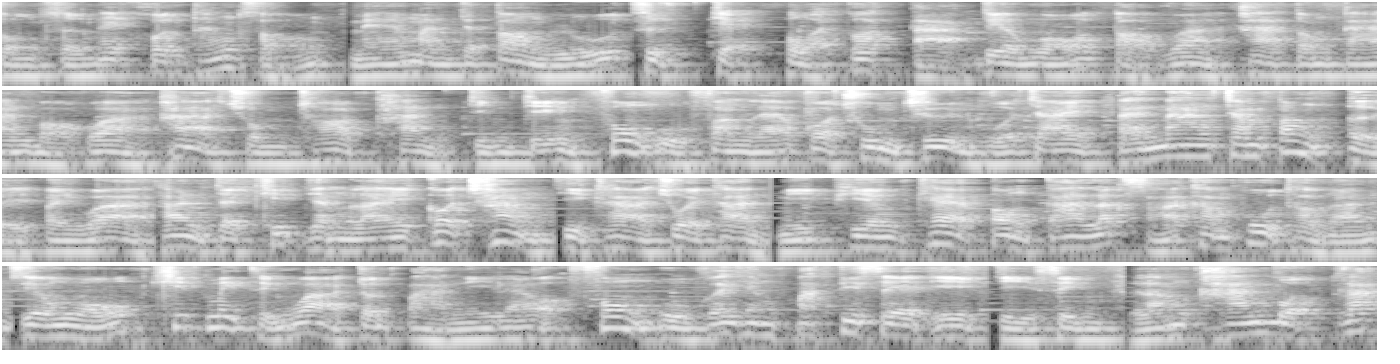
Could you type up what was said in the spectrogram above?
ส่งเสริมให้คนทั้งสอง แม้มันจะต้องรู้สึกเจ็บปวดก็ตามเสี่ยวโง่ตอบว่าข้าต้องการบอกว่าข้าชมชอบท่านจริง ๆ ฟงอู่ฟังแล้วก็ชุ่มชื่นหัวใจ แต่นางจำต้องเอ่ยไปว่าท่านจะคิดอย่างไรก็ช่างที่ข้าช่วยท่านมีเพียงแค่ต้องการรักษาคำพูดเท่านั้นเสี่ยวโง่คิดไม่ถึงว่าจนป่านนี้แล้วฟงอู่ก็ยังปฏิเสธอีกจีซิงลำคาญบทรัก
